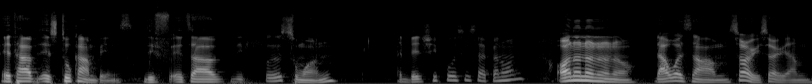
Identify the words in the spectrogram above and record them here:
It have it's two campaigns. The f- it have the first one. Did she post the second one? Oh no no no no. That was um sorry sorry um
